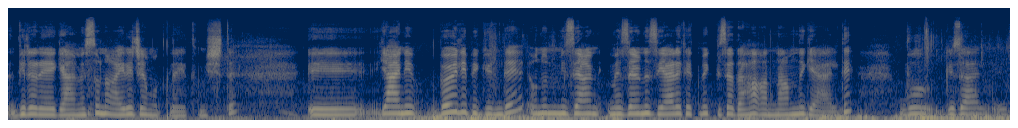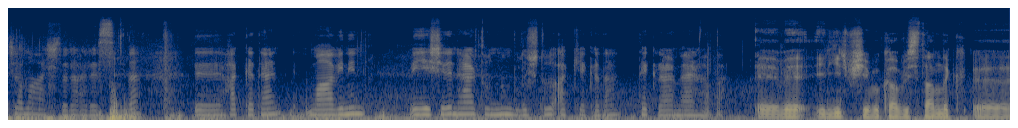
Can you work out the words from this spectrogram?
bir araya gelmesi onu ayrıca mutlu etmişti. E, yani böyle bir günde onun mezar, mezarını ziyaret etmek bize daha anlamlı geldi. Bu güzel çam ağaçları arasında e, hakikaten mavinin ve yeşilin her tonunun buluştuğu Akyaka'dan tekrar merhaba. E, ve ilginç bir şey bu kabristanlık e,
